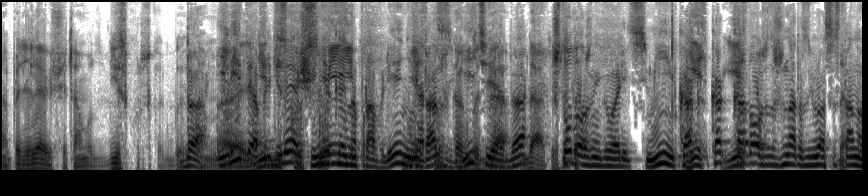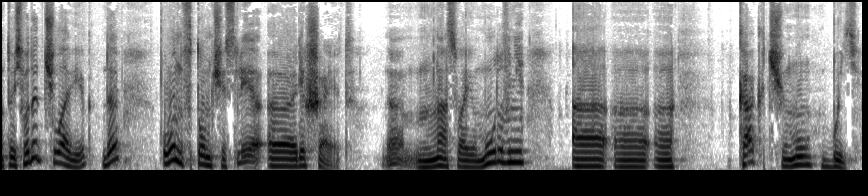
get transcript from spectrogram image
определяющей там вот дискурс, как бы. Да, там, элиты, определяющие СМИ, некое направление, развитие, как бы, да, да, да что должны это... говорить СМИ, как, есть, как, есть... как должна развиваться да. страна. То есть вот этот человек, да, он в том числе э, решает да, на своем уровне, а, а, как чему быть.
